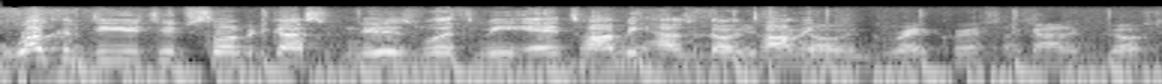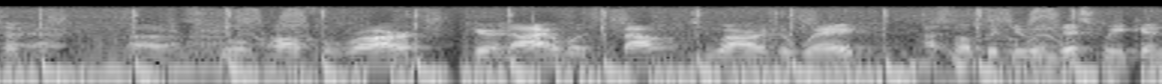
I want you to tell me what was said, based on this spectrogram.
Welcome to YouTube Celebrity Gossip News with me and Tommy. How's it going, it's Tommy? going great, Chris. I got a ghost to a school called Farrar here in Iowa. It's about two hours away. That's what I'll be doing this weekend.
